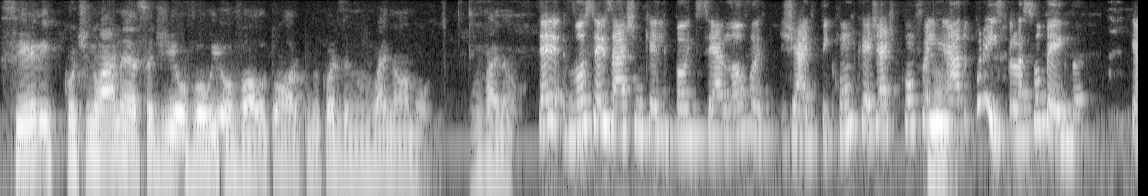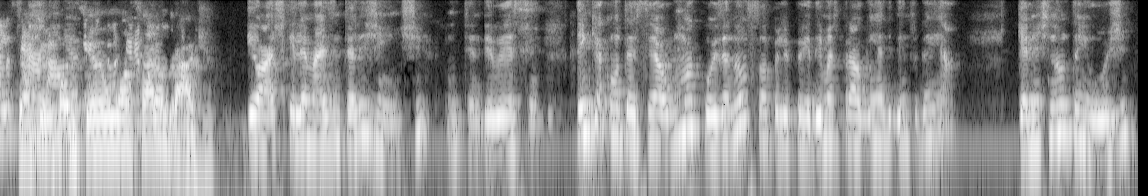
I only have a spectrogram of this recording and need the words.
Se ele continuar nessa de eu vou e eu volto, uma hora o público vai dizer, não vai não, amor. Não vai não. Cê- Vocês acham que ele pode ser a nova Jade Picon? Porque Jade Picon foi eliminada por isso, pela soberba. Ela se acha que ele era Sara boa. Andrade? Eu acho que ele é mais inteligente, entendeu? E assim, tem que acontecer alguma coisa, não só para ele perder, mas para alguém ali dentro ganhar. Que a gente não tem hoje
